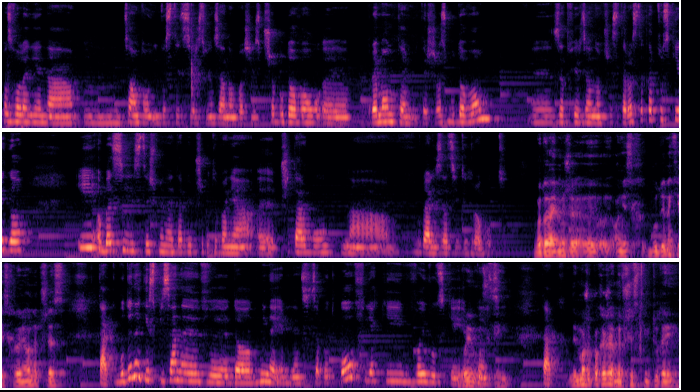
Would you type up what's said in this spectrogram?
pozwolenie na mm, całą tą inwestycję związaną właśnie z przebudową, remontem i też rozbudową zatwierdzoną przez starostę kartuskiego i obecnie jesteśmy na etapie przygotowania y, przetargu na realizację tych robót. Bo dodajmy, że e, on jest, budynek jest chroniony przez Tak, budynek jest wpisany w, do Gminnej Ewidencji Zabytków, jak i wojewódzkiej, wojewódzkiej. ewidencji. Tak. Może pokażemy wszystkim, tutaj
